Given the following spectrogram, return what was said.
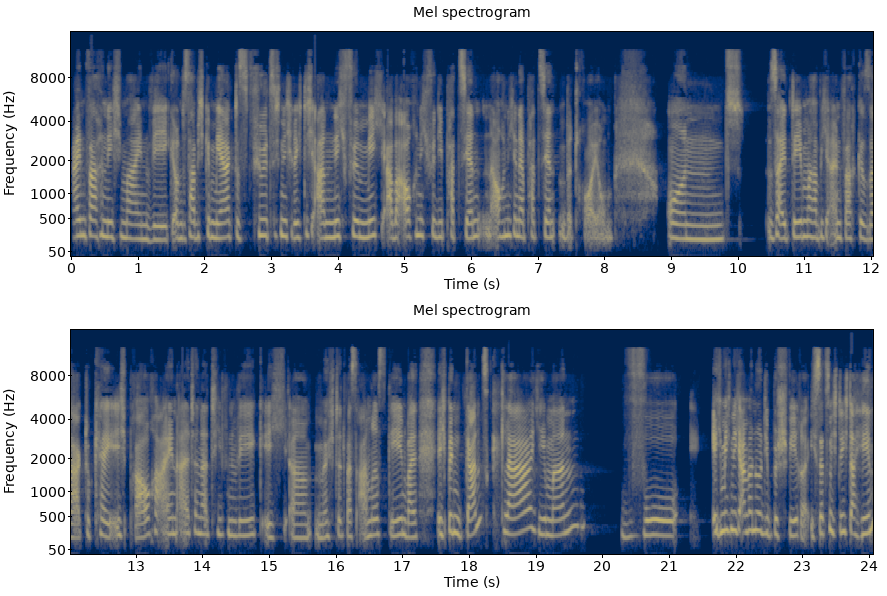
einfach nicht mein Weg. Und das habe ich gemerkt, das fühlt sich nicht richtig an, nicht für mich, aber auch nicht für die Patienten, auch nicht in der Patientenbetreuung. Und seitdem habe ich einfach gesagt, okay, ich brauche einen alternativen Weg, ich äh, möchte etwas anderes gehen, weil ich bin ganz klar jemand, wo ich mich nicht einfach nur die beschwere. Ich setze mich nicht dahin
